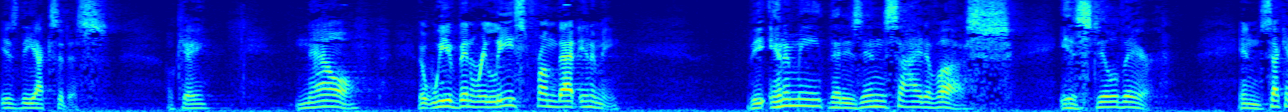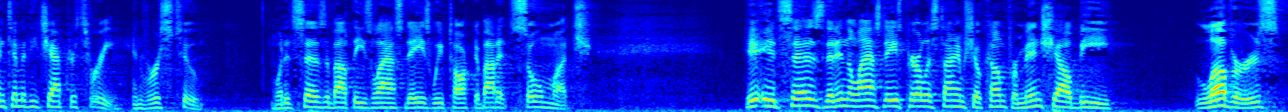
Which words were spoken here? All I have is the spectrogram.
is the Exodus. Okay? Now that we've been released from that enemy, the enemy that is inside of us is still there. In 2 Timothy chapter 3 in verse 2, what it says about these last days, we've talked about it so much. It says that in the last days perilous times shall come, for men shall be lovers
